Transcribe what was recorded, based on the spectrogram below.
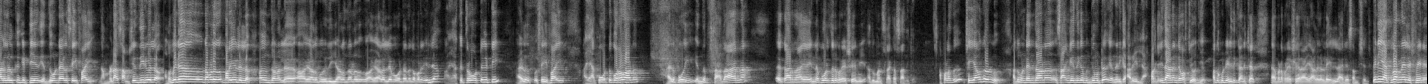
ആളുകൾക്ക് കിട്ടിയത് എന്തുകൊണ്ട് അയാൾ സേഫായി? നമ്മുടെ ആ സംശയം തീരുമല്ലോ അപ്പൊ പിന്നെ നമ്മൾ പറയില്ലല്ലോ അതെന്താണല്ലേ അയാൾ പോയത് ഇയാളെന്താണ് അയാളല്ലേ പോകട്ടെ എന്നൊക്കെ പറഞ്ഞു ഇല്ല. അയാൾക്ക് ഇത്ര വോട്ട് കിട്ടി അയാൾ സേഫായി. അയാൾക്ക് വോട്ട് കുറവാണ്. അയാൾ പോയി എന്ന് സാധാരണ കാരണമായ എന്നെ പോലത്തെ ഒരു പ്രേക്ഷകന് അത് മനസ്സിലാക്കാൻ സാധിക്കും. അപ്പോൾ അത് ചെയ്യാവുന്നേ ഉള്ളൂ അതുകൊണ്ട് എന്താണ് സാങ്കേതിക ബുദ്ധിമുട്ട് എന്ന് എനിക്ക് അറിയില്ല. ഓക്കെ ഇതാണ് എന്റെ ഫസ്റ്റ് ചോദ്യം. അതുകൊണ്ട് എഴുതി കാണിച്ചാൽ നമ്മുടെ പ്രേക്ഷകരായ ആളുകളുടെ എല്ലാവരെയും സംശയം. പിന്നെ ഈ അക്ബറിനെ ലക്ഷ്മിനെ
